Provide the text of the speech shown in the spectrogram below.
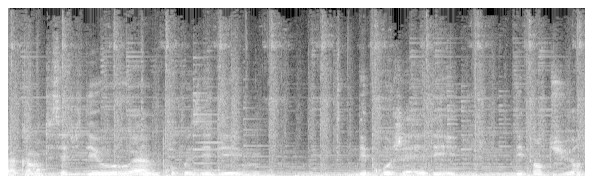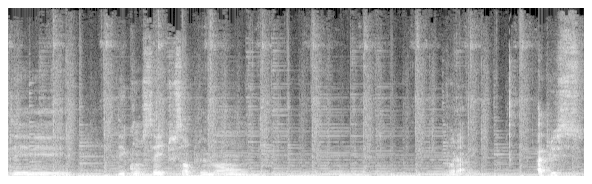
à commenter cette vidéo, à me proposer des, des projets, des, des peintures, des, des conseils tout simplement. Voilà. A plus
